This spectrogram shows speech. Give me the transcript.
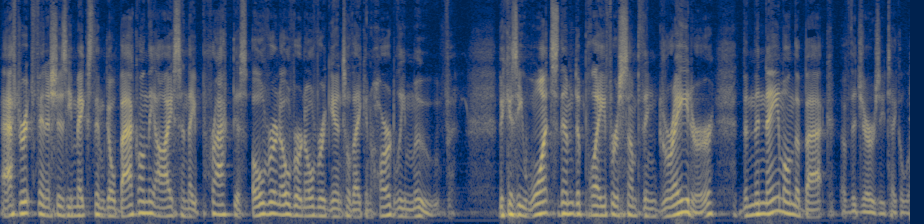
after it finishes, he makes them go back on the ice and they practice over and over and over again until they can hardly move because he wants them to play for something greater than the name on the back of the jersey. Take a look.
